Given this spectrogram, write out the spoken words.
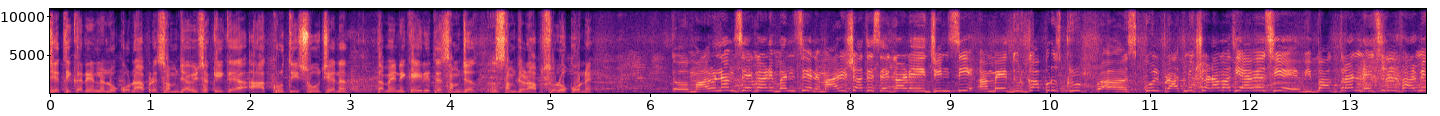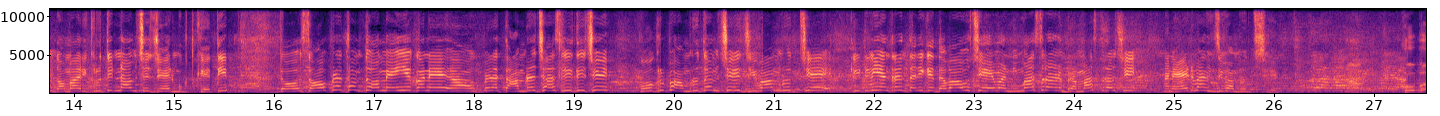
જેથી કરીને લોકોને આપણે સમજાવી શકીએ કે આ કૃતિ શું છે ને તમે એની કઈ રીતે સમજ, સમજણ આપશો લોકોને? તો મારું નામ સેગાણી બનશે અને મારી સાથે સેગાણી જીન્સી. અમે દુર્ગાપુર સ્કૂલ પ્રાથમિક શાળામાંથી આવ્યા છીએ. વિભાગ ત્રણ, નેચરલ ફાર્મિંગ. અમારી કૃતિનું નામ છે ઝેર મુક્ત ખેતી. તો સૌપ્રથમ તો અમે અહીંયા કને પહેલાં તામ્ર છાસ લીધી છે. ગોકૃપા અમૃતમ છે, જીવામૃત છે કીટ નિયંત્રણ તરીકે દવાઓ છે, એમાં નિમાસ્ત્ર અને બ્રહ્માસ્ત્ર છે અને એડવાન્સ જીવામૃત છે. ખૂબ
